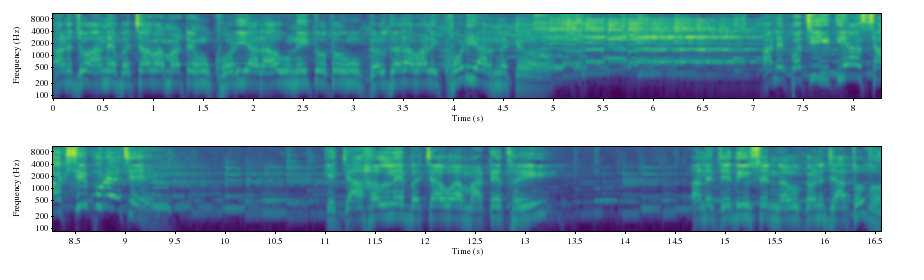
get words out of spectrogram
અને જો આને બચાવવા માટે હું ખોડિયાર આવું નહીં તો હું ગળધરાવાળી ખોડિયાર ન કહેવા અને પછી ઇતિહાસ સાક્ષી પૂરે છે કે જાહલને બચાવવા માટે થઈ અને જે દિવસે નવગણ જાતો તો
